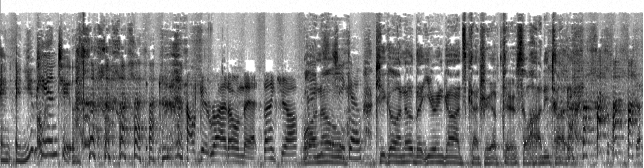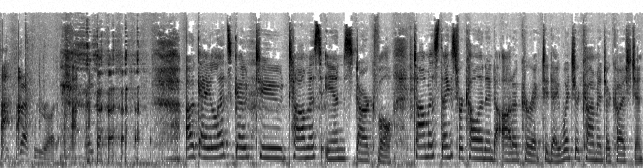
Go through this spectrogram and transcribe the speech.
And and you can too. I'll get right on that. Thanks, y'all. Well, I know, Chico. Chico, I know that you're in God's country up there, so hotty toddy. That's exactly right. Okay, let's go to Thomas in Starkville. Thomas, thanks for calling into AutoCorrect today. What's your comment or question?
